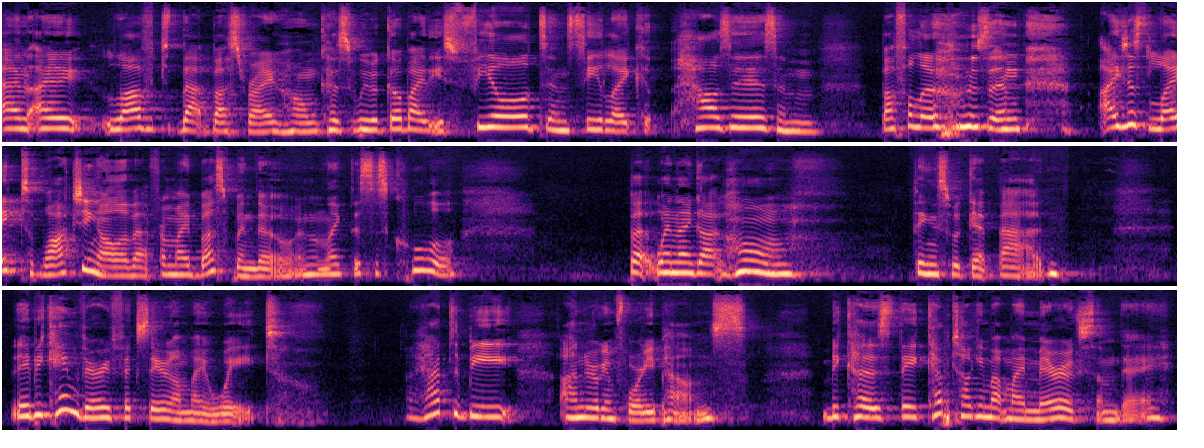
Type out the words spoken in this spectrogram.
And I loved that bus ride home because we would go by these fields and see like houses and buffaloes. And I just liked watching all of that from my bus window. And I'm like, this is cool. But when I got home, things would get bad. They became very fixated on my weight. I had to be 140 pounds because they kept talking about my marriage someday.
